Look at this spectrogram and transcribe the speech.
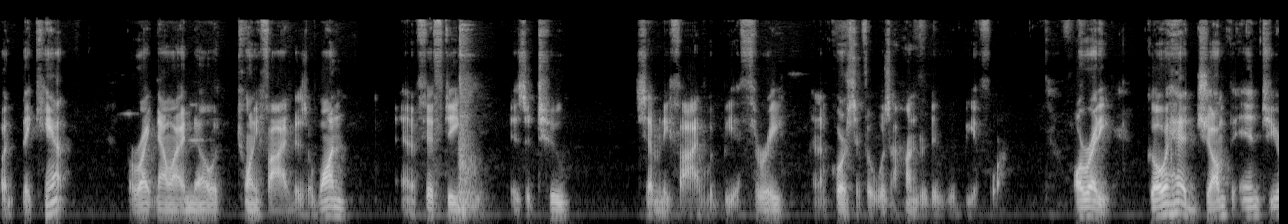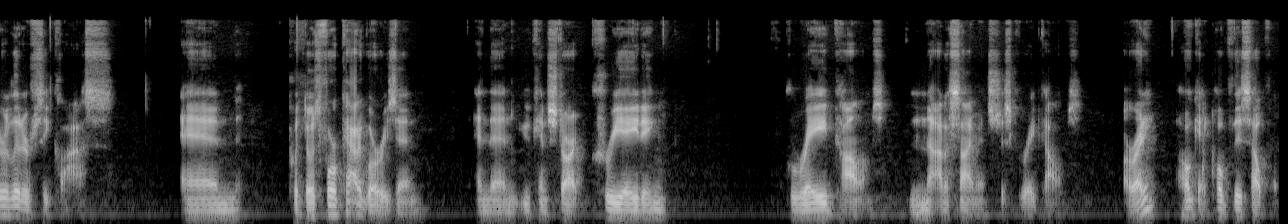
but they can't. But right now I know 25 is a one and a 50 is a two. 75 would be a three. And of course, if it was 100, it would be a four. Alrighty, go ahead, jump into your literacy class and put those four categories in. And then you can start creating grade columns, not assignments, just grade columns. All righty? Okay, hope this helpful.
